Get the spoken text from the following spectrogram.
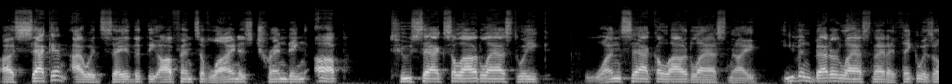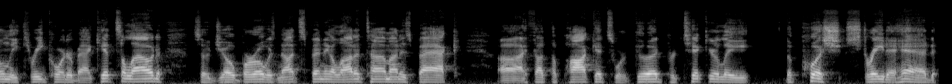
Uh, second, I would say that the offensive line is trending up. Two sacks allowed last week, one sack allowed last night even better last night. I think it was only three quarterback hits allowed. So Joe Burrow was not spending a lot of time on his back. Uh, I thought the pockets were good, particularly the push straight ahead.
